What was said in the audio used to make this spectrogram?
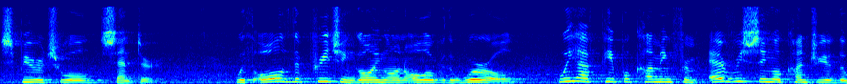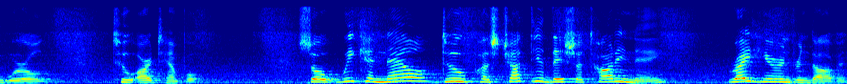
spiritual center. With all of the preaching going on all over the world, we have people coming from every single country of the world to our temple. So we can now do Paschatya Deshatarine right here in Vrindavan.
